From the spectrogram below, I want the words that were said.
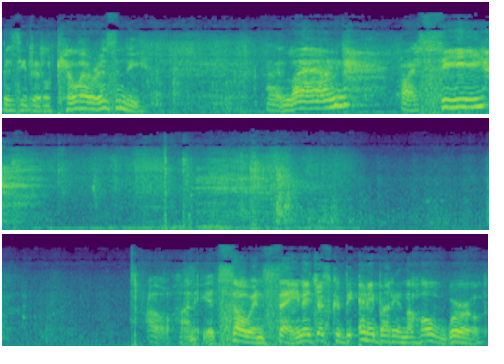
Busy little killer, isn't he? By land, by sea. Oh, honey, it's so insane. It just could be anybody in the whole world.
